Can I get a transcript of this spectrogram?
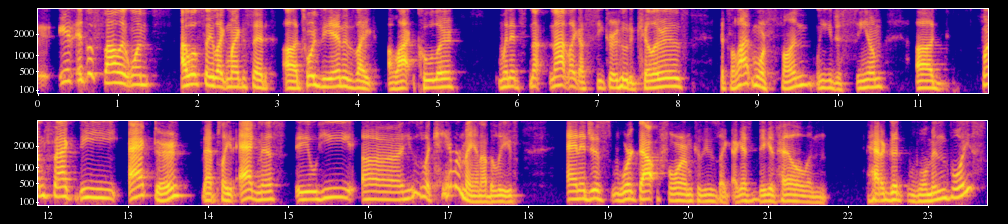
it- it's a solid one. I will say like Micah said, uh towards the end is like a lot cooler when it's not not like a secret who the killer is. It's a lot more fun when you can just see him. Uh fun fact, the actor that played Agnes, he he, uh he was a cameraman, I believe. And it just worked out for him because he was like, I guess, big as hell and had a good woman voice.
